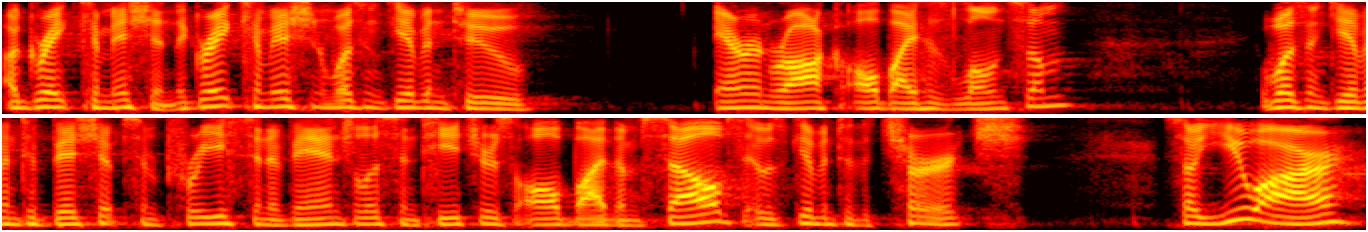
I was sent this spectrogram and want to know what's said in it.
a great commission. The great commission wasn't given to Aaron Rock all by his lonesome. It wasn't given to bishops and priests and evangelists and teachers all by themselves. It was given to the church. So you are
